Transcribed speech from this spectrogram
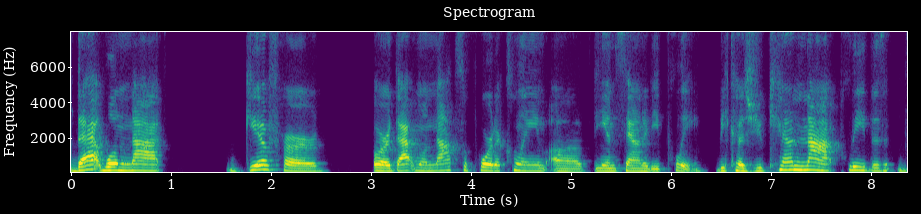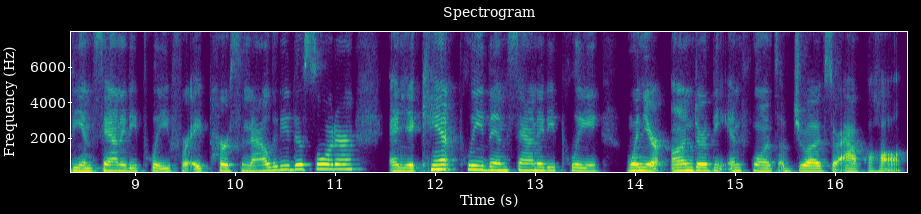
that will not give her or that will not support a claim of the insanity plea because you cannot plead the, the insanity plea for a personality disorder and you can't plead the insanity plea when you're under the influence of drugs or alcohol.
